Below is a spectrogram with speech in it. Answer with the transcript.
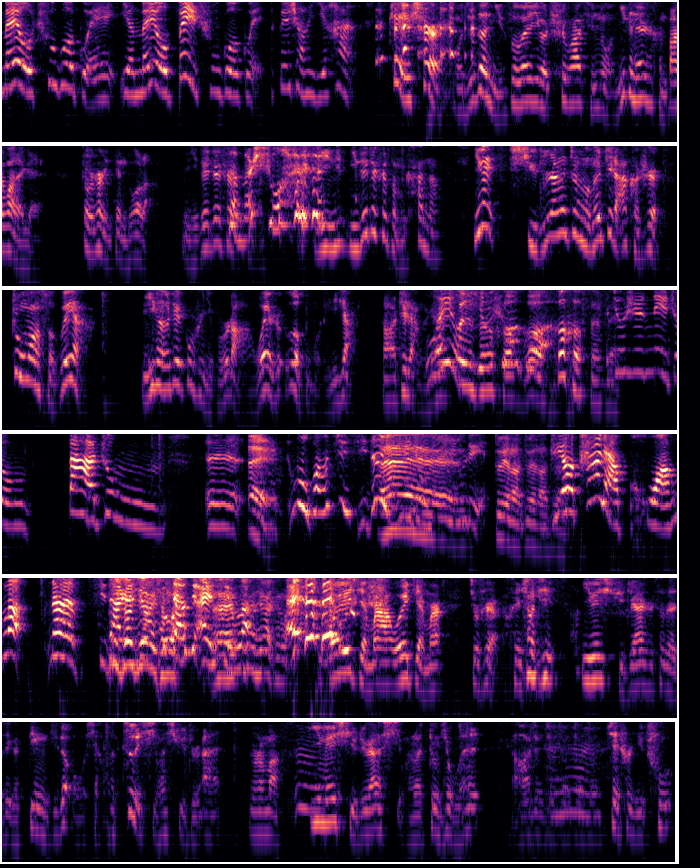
没有出过轨，也没有被出过轨，非常遗憾。这事儿，我觉得你作为一个吃瓜群众，你肯定是很八卦的人，这种事儿你见多了，你对这事儿怎么说？你你你对这事儿怎么看呢？因为许志安跟郑秀文这俩可是众望所归啊！你可能这故事你不知道啊，我也是恶补了一下啊，这两个人分分合合，合合分分。就是那种大众呃，哎目光聚集的那种情侣。哎对了对了，只要他俩黄了，那其他人就不相信爱情了，相信爱情哎不相了。信爱情了。我有一姐们儿啊，我有一姐们儿就是很伤心，因为许志安是他的这个顶级的偶像，他最喜欢许志安，你知道吗？嗯因为许志安喜欢了郑秀文，然后就就就就就这事儿一出。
